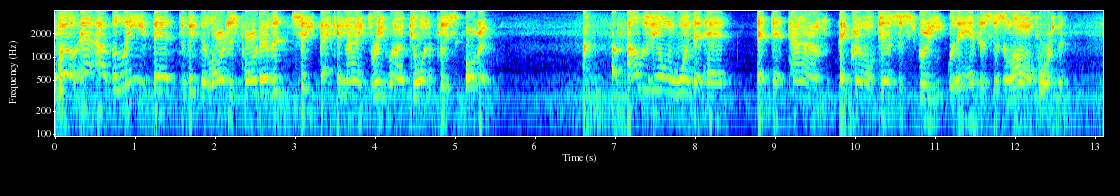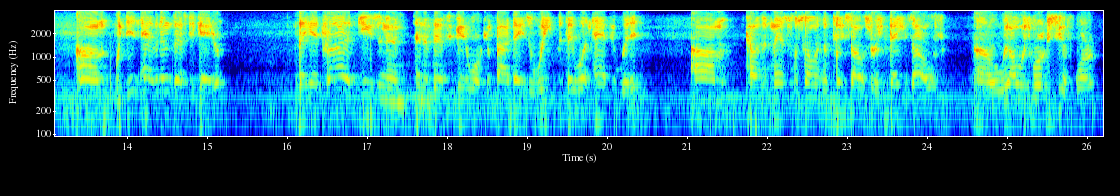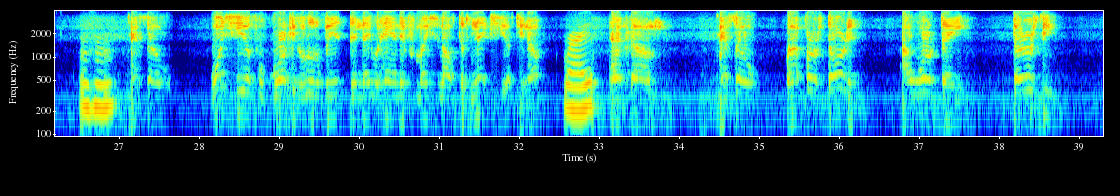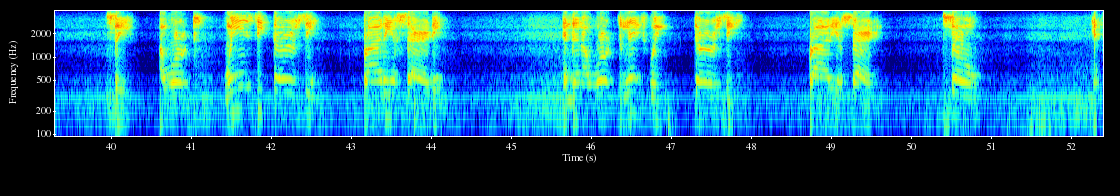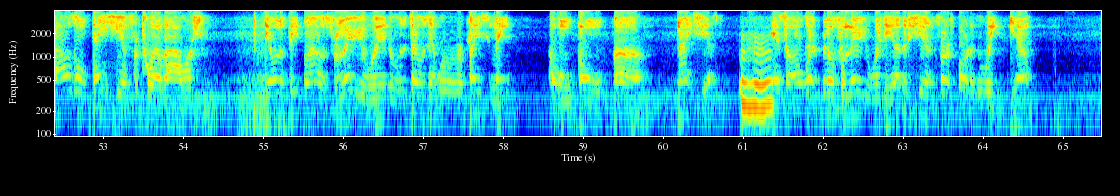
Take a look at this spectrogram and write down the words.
Well, I, believe that to be the largest part of it. See, back in '93 when I joined the police department, I was the only one that had, at that time, a criminal justice degree with an emphasis in law enforcement. Um, we didn't have an investigator. They had tried using an, an investigator working five days a week, but they wasn't happy with it because it messed with some of the police officers' days off. Uh, we always work shift work. Mm-hmm. And so one shift would work it a little bit, then they would hand information off to the next shift, you know? Right. And um, and so when I first started, I worked a Thursday. See, I worked Wednesday, Thursday, Friday, and Saturday, and then I worked the next week Thursday, Friday, and Saturday. So if I was on day shift for 12 hours, the only people I was familiar with was those that were replacing me on, on uh, night shift. Mm-hmm. And so I wasn't real familiar with the other shift first part of the week, you know.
